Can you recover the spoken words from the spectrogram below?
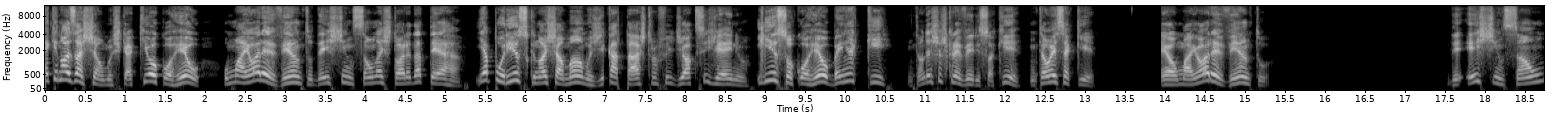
é que nós achamos que aqui ocorreu o maior evento de extinção na história da Terra. E é por isso que nós chamamos de catástrofe de oxigênio. E isso ocorreu bem aqui. Então, deixa eu escrever isso aqui. Então, esse aqui é o maior evento de extinção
